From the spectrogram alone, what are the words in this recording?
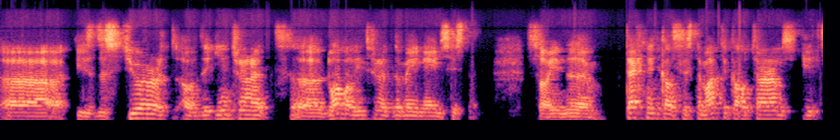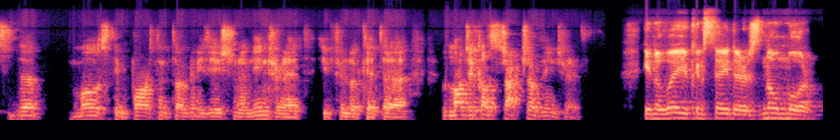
uh, is the steward of the internet, uh, global internet domain name system. So in the technical, systematical terms, it's the most important organization on the internet if you look at the logical structure of the internet in a way you can say there's no more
